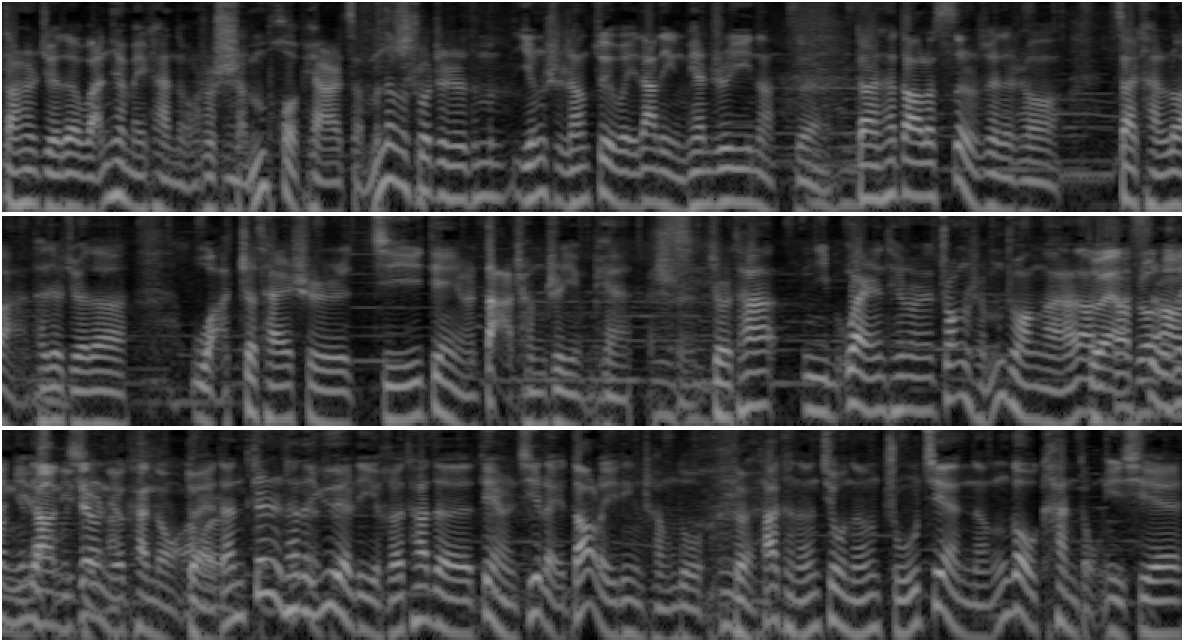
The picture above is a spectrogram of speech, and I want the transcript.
当时觉得完全没看懂，说什么破片儿，怎么能说这是他们影史上最伟大的影片之一呢？对，但是他到了四十岁的时候再看《乱》，他就觉得哇，这才是集电影大成之影片。是就是他，你外人听说装什么装啊？对啊，到四十岁你你这时候你就看懂了。对但真是他的阅历和他的电影积累到了一定程度，对他可能就能逐渐能够看懂一些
